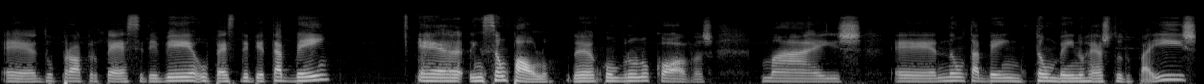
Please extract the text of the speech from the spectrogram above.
é, do próprio PSDB. O PSDB está bem é, em São Paulo, né, com Bruno Covas, mas é, não está bem tão bem no resto do país.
